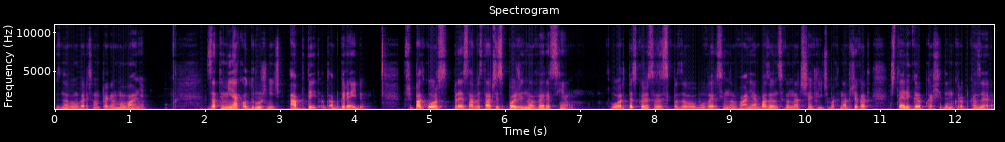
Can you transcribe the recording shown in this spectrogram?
z nową wersją oprogramowanie. Zatem jak odróżnić update od upgrade'u? W przypadku WordPressa wystarczy spojrzeć na wersję. WordPress korzysta ze sposobu wersjonowania bazującego na trzech liczbach, np. 4.7.0.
